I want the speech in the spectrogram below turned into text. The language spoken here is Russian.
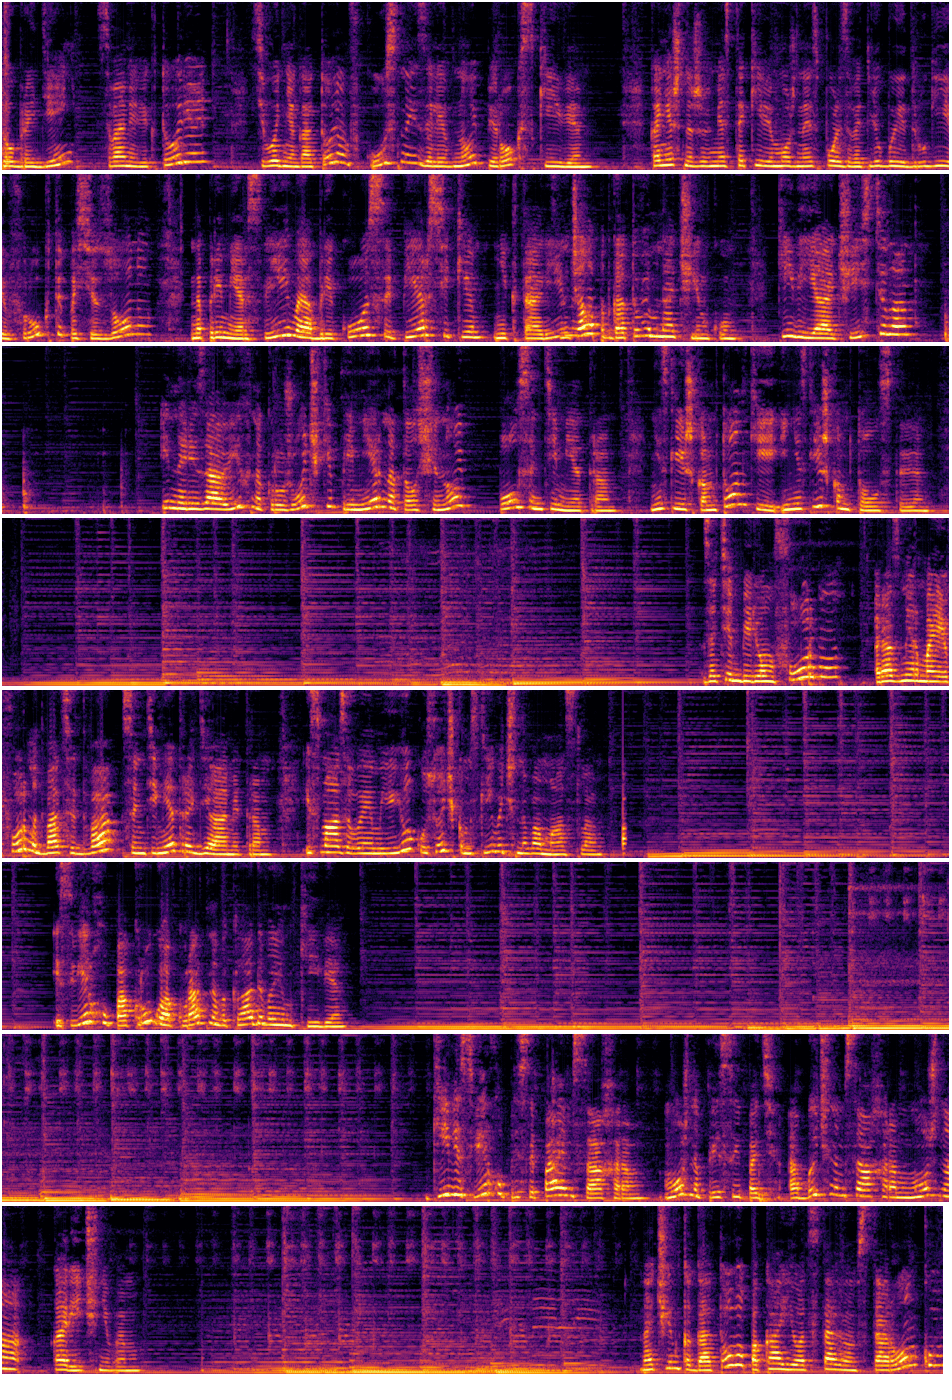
добрый день! С вами Виктория. Сегодня готовим вкусный заливной пирог с киви. Конечно же, вместо киви можно использовать любые другие фрукты по сезону. Например, сливы, абрикосы, персики, нектарины. Сначала подготовим начинку. Киви я очистила и нарезаю их на кружочки примерно толщиной пол сантиметра. Не слишком тонкие и не слишком толстые. Затем берем форму. Размер моей формы 22 сантиметра диаметром. И смазываем ее кусочком сливочного масла. И сверху по кругу аккуратно выкладываем киви. Киви сверху присыпаем сахаром. Можно присыпать обычным сахаром, можно коричневым. Начинка готова, пока ее отставим в сторонку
